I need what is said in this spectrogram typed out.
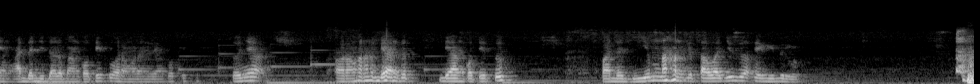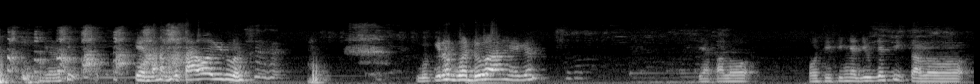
yang ada di dalam angkot itu orang-orang di angkot itu. Soalnya orang-orang di angkot di angkot itu pada diem nahan ketawa juga kayak gitu loh. Gimana sih? Ya nahan ketawa gitu loh. Gue kira gue doang ya kan. Ya kalau posisinya juga sih kalau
